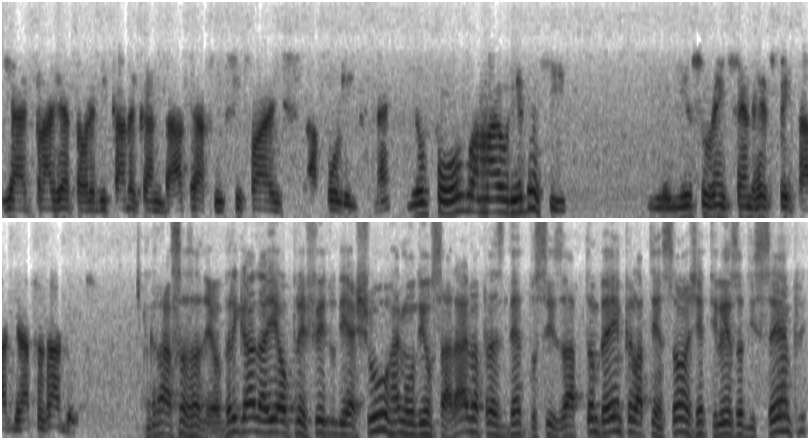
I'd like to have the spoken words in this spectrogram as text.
e a trajetória de cada candidato, é assim que se faz a política, né? E o povo, a maioria decide. E isso vem sendo respeitado, graças a Deus. Graças a Deus. Obrigado aí ao prefeito de Exu, Raimundinho Saraiva, presidente do CISAP também, pela atenção, a gentileza de sempre.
